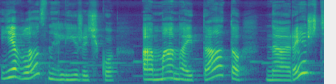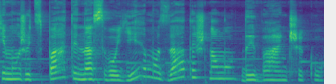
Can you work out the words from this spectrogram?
є власне ліжечко, а мама й тато нарешті можуть спати на своєму затишному диванчику.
